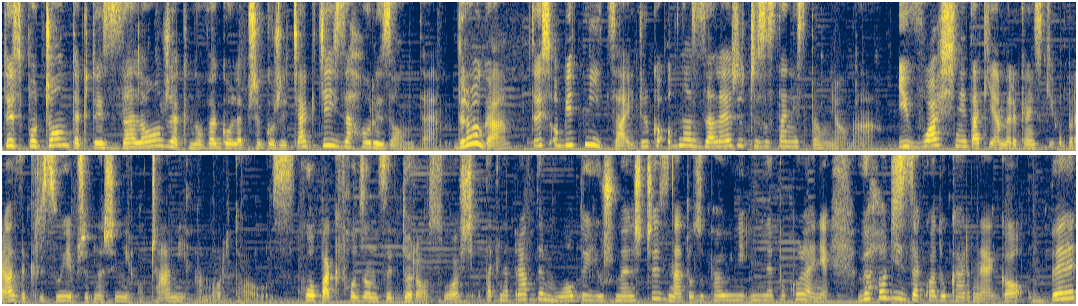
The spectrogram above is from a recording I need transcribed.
To jest początek, to jest zalążek nowego, lepszego życia gdzieś za horyzontem. Droga to jest obietnica i tylko od nas zależy, czy zostanie spełniona. I właśnie taki amerykański obrazek rysuje przed naszymi oczami Amor Tolls. Chłopak wchodzący w dorosłość, a tak naprawdę młody już mężczyzna, to zupełnie inne pokolenie. Wychodzi z zakładu karnego, by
